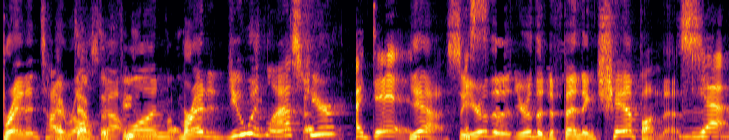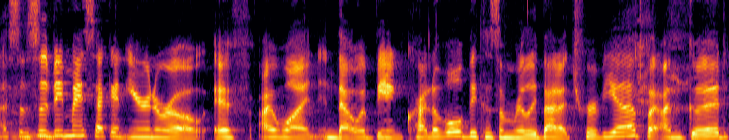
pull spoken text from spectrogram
Brandon I've Tyrell's depth of got field, one. but- Miranda, did you win last year? I did. Yeah, so you're the you're the defending champ on this. Yeah, so this would be my second year in a row if I won, and that would be incredible because I'm really bad at trivia, but I'm good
